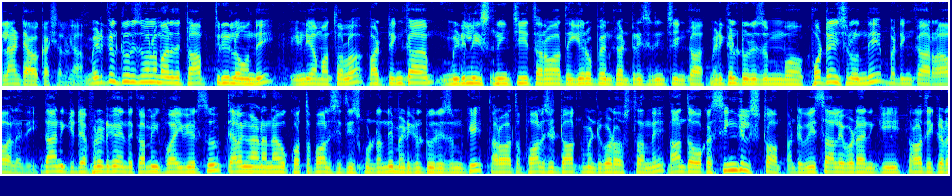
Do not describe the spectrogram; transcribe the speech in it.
ఎలాంటి అవకాశాలు? మెడికల్ టూరిజం లో మనది టాప్ త్రీలో ఉంది ఇండియా మొత్తంలో. బట్ ఇంకా మిడిల్ ఈస్ట్ నుంచి తర్వాత యూరోపియన్ కంట్రీస్ నుంచి ఇంకా మెడికల్ టూరిజం పొటెన్షియల్ ఉంది బట్ ఇంకా రావాలి అది. దానికి డెఫినెట్గా in the coming five years Telangana కొత్త పాలసీ తీసుకుంటుంది మెడికల్ టూరిజం కి. తర్వాత పాలసీ డాక్యుమెంట్ కూడా వస్తుంది. దాంతో ఒక సింగిల్ స్టాప్ అంటే వీసాలు ఇవ్వడానికి తర్వాత ఇక్కడ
